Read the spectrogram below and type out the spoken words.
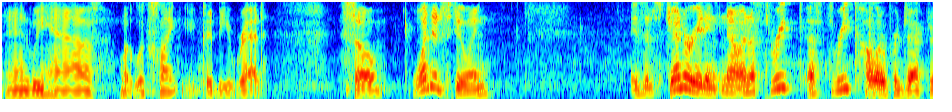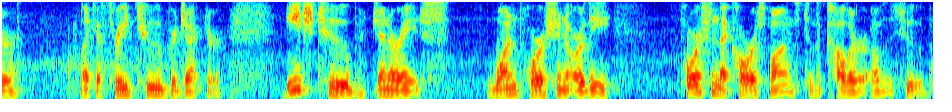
And we have what looks like it could be red. So what it's doing is it's generating now in a three a three color projector, like a three tube projector, each tube generates one portion or the portion that corresponds to the color of the tube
